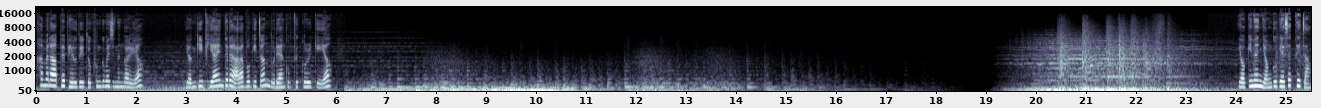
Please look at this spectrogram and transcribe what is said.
카메라 앞에 배우들도 궁금해지는걸요. 연기 비하인드를 알아보기 전 노래 한 곡 듣고 올게요. 여기는 영국의 세트장.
